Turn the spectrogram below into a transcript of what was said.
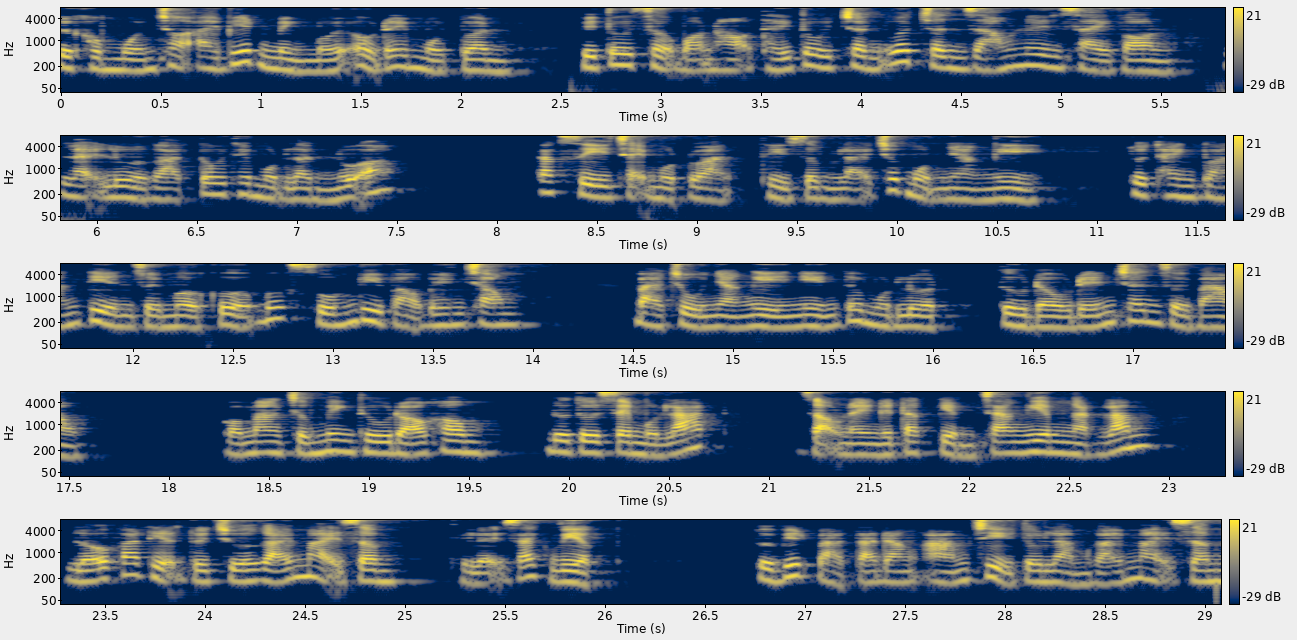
Tôi không muốn cho ai biết mình mới ở đây một tuần, vì tôi sợ bọn họ thấy tôi chân ướt chân giáo lên Sài Gòn, lại lừa gạt tôi thêm một lần nữa. Taxi chạy một đoạn thì dừng lại trước một nhà nghỉ. Tôi thanh toán tiền rồi mở cửa bước xuống đi vào bên trong. Bà chủ nhà nghỉ nhìn tôi một lượt, từ đầu đến chân rồi bảo Có mang chứng minh thư đó không? Đưa tôi xem một lát. Dạo này người ta kiểm tra nghiêm ngặt lắm, lỡ phát hiện tôi chứa gái mại dâm thì lại rách việc. Tôi biết bà ta đang ám chỉ tôi làm gái mại dâm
